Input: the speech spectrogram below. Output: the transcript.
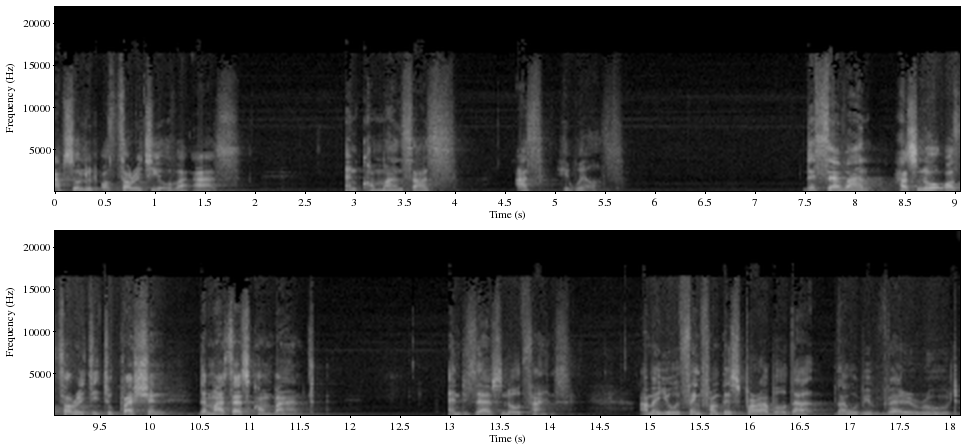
absolute authority over us and commands us as he wills. The servant has no authority to question the master's command and deserves no thanks. I mean, you would think from this parable that that would be very rude.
